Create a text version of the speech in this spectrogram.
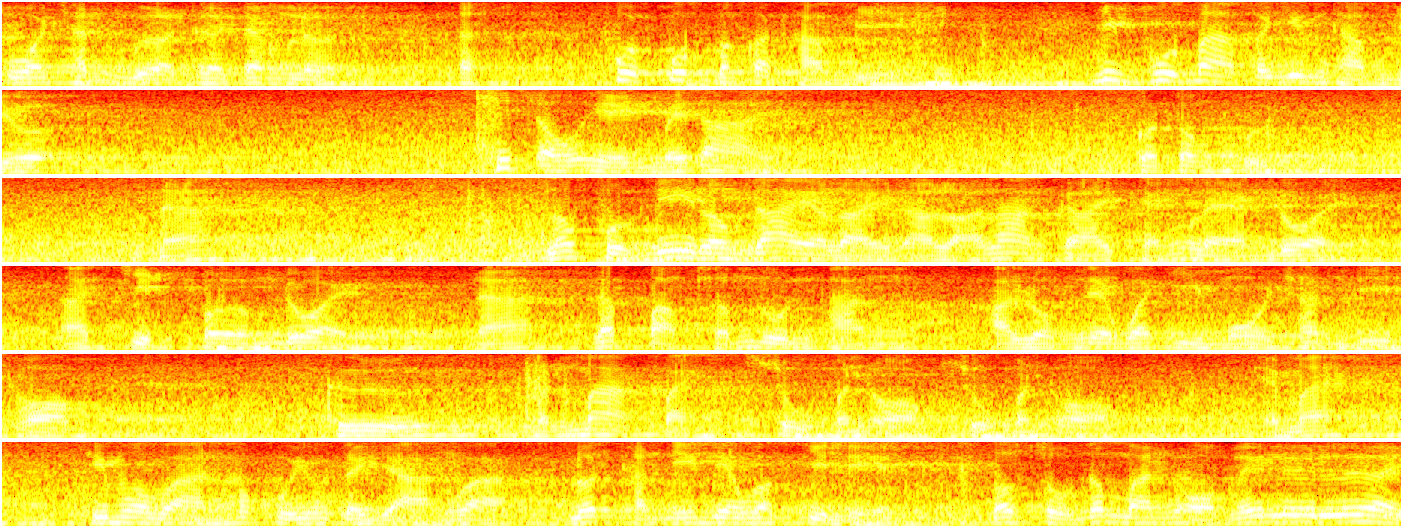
กลัวฉันเบื่อเธอจังเลย พูดปุ๊บมันก็ทำอีกยิ่งพูดมากก็ยิ่งทำเยอะ คิดเอาเองไม่ได้ ก็ต้องฝึกนะเราฝึกนี่เราได้อะไรนะร่างกายแข็งแรงด้วยจิต firm ด้วยนะแล้วปรับสมดุลทางอารมณ์เรียกว่า emotion detox คือมันมากไปสูบมันออก สูบมันออก เห็นไหมที่เมื่อวานพ่อคุยยกตัวอย่างว่ารถคันนี้เรียกว่ากิเลสเราสูบน้ำมันออกเรื่อย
